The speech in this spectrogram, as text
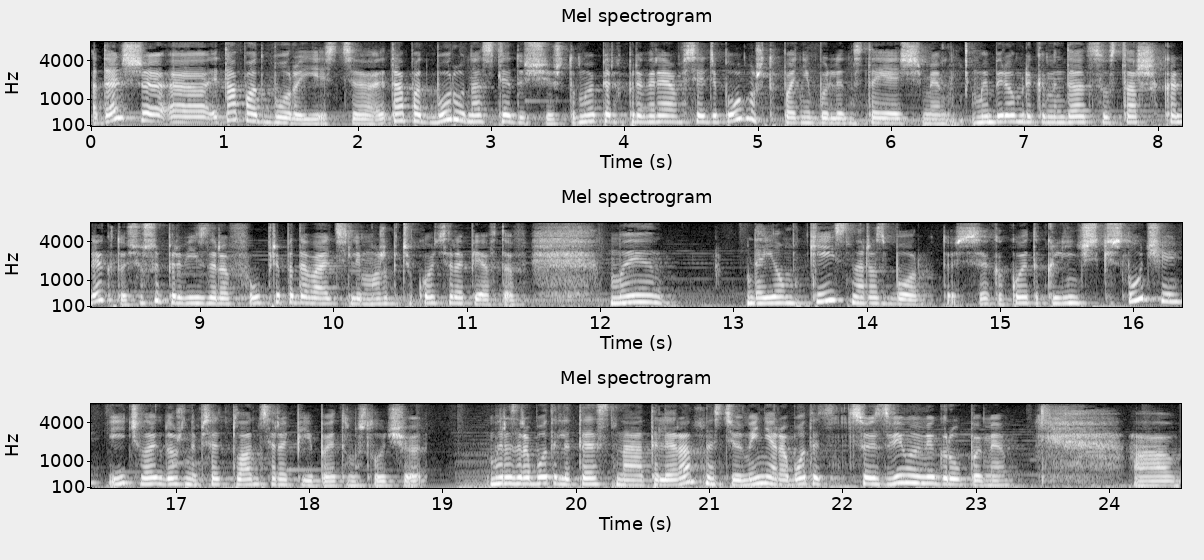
А дальше э, этап отбора есть. Этап отбора у нас следующий, что мы, во-первых, проверяем все дипломы, чтобы они были настоящими. Мы берем рекомендации у старших коллег, то есть у супервизоров, у преподавателей, может быть, у котерапевтов. Мы даем кейс на разбор, то есть какой-то клинический случай, и человек должен написать план терапии по этому случаю. Мы разработали тест на толерантность и умение работать с уязвимыми группами. А,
